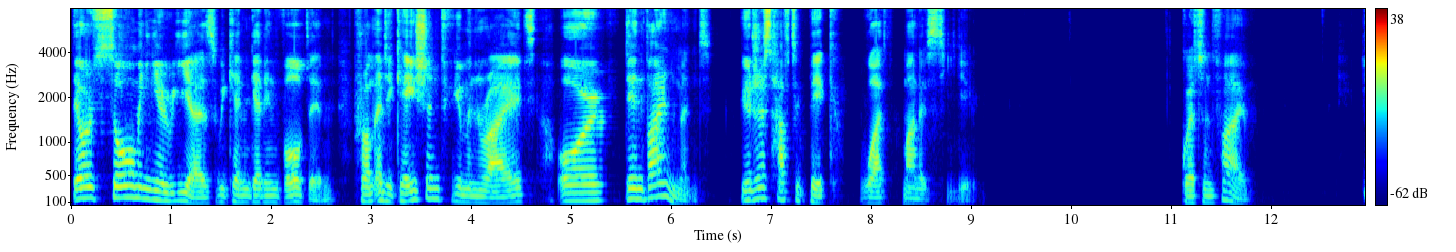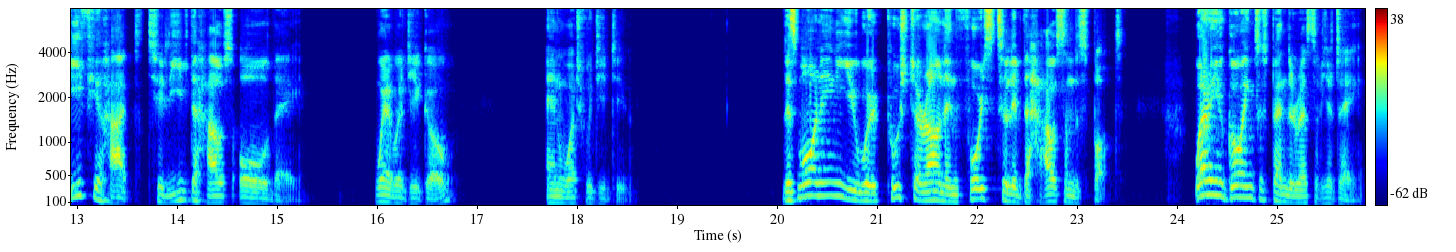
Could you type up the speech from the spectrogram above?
There are so many areas we can get involved in, from education to human rights or the environment. You just have to pick what matters to you. Question 5. If you had to leave the house all day, where would you go and what would you do? This morning you were pushed around and forced to leave the house on the spot. Where are you going to spend the rest of your day?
